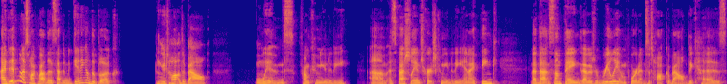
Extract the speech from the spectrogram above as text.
I did want to talk about this at the beginning of the book. You talked about wounds from community um, especially in church community. And I think that that's something that is really important to talk about because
